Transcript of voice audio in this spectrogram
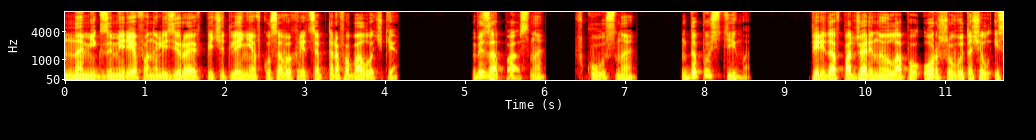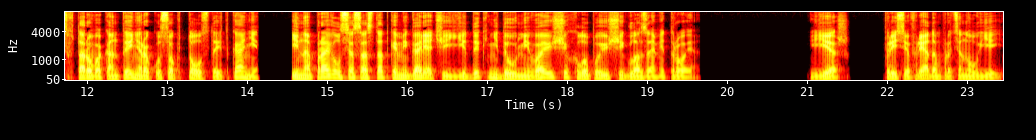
на миг замерев, анализируя впечатления вкусовых рецепторов оболочки. Безопасно, вкусно, допустимо. Передав поджаренную лапу Оршу, вытащил из второго контейнера кусок толстой ткани и направился с остатками горячей еды к недоумевающе хлопающей глазами Троя. «Ешь», — присев рядом, протянул ей.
